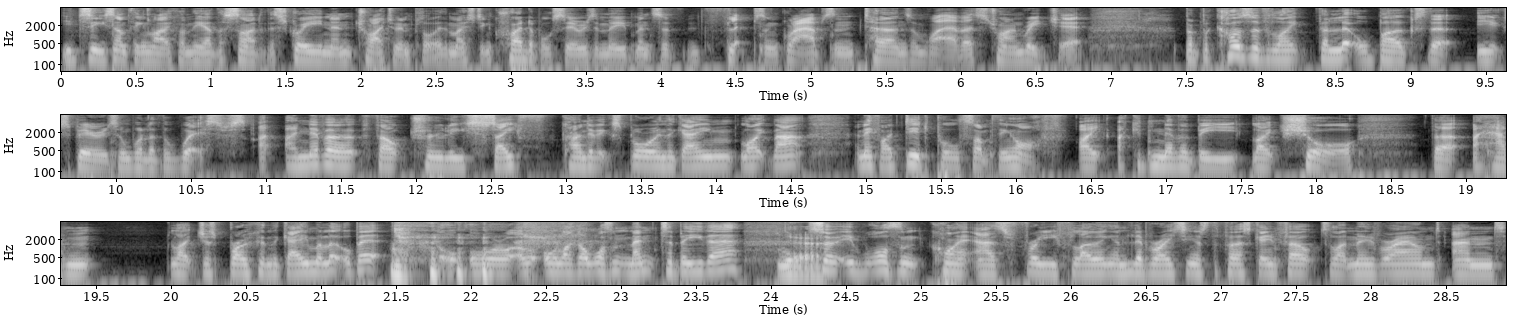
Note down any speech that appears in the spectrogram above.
You'd see something like on the other side of the screen and try to employ the most incredible series of movements of flips and grabs and turns and whatever to try and reach it but because of like the little bugs that you experience in Will of the Wisps, I, I never felt truly safe kind of exploring the game like that. And if I did pull something off, I, I could never be like sure that I hadn't like just broken the game a little bit or, or, or, like I wasn't meant to be there. Yeah. So it wasn't quite as free flowing and liberating as the first game felt to like move around and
